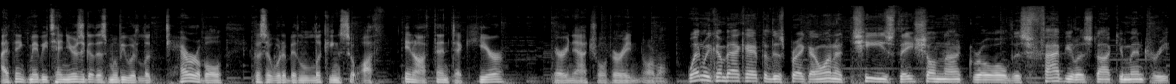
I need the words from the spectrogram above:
I think maybe ten years ago this movie would look terrible because it would have been looking so inauthentic. Here, very natural, very normal. When we come back after this break, I want to tease They Shall Not Grow Old, this fabulous documentary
